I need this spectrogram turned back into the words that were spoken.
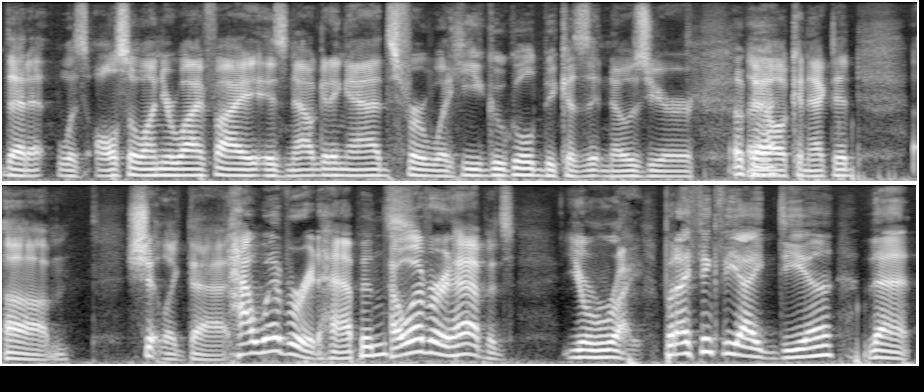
that was also on your wi-fi is now getting ads for what he googled because it knows you're Okay. all connected um shit like that. However it happens. However it happens you're right. But I think the idea that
